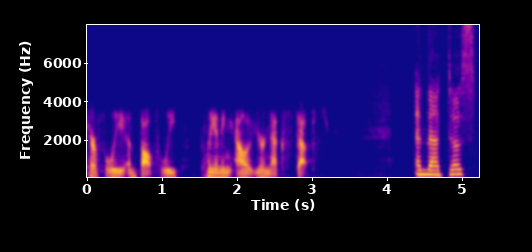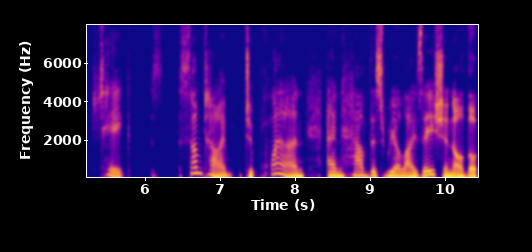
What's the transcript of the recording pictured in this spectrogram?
carefully and thoughtfully planning out your next steps. And that does take some time to plan and have this realization although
